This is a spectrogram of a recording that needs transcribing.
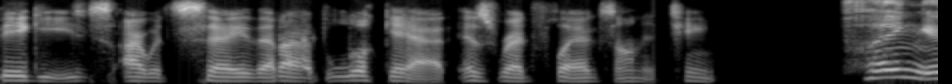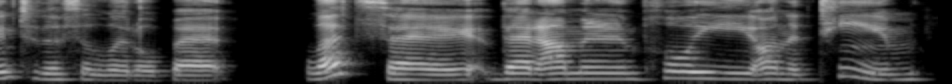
biggies I would say that I'd look at as red flags on a team. Playing into this a little bit, let's say that I'm an employee on a team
